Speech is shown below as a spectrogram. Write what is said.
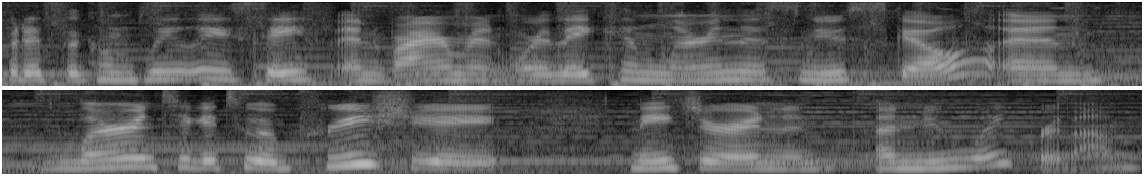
but it's a completely safe environment where they can learn this new skill and learn to get to appreciate nature in a, a new way for them.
